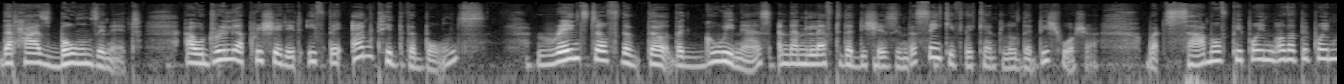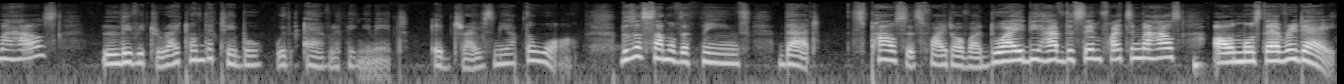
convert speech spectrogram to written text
that has bones in it. I would really appreciate it if they emptied the bones rinsed off the, the, the gooiness, and then left the dishes in the sink if they can't load the dishwasher. But some of people in other people in my house leave it right on the table with everything in it. It drives me up the wall. Those are some of the things that spouses fight over. Do I have the same fights in my house? Almost every day.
